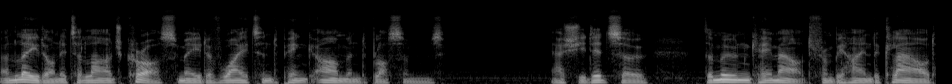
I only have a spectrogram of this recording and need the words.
and laid on it a large cross made of white and pink almond blossoms. As she did so, the moon came out from behind a cloud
